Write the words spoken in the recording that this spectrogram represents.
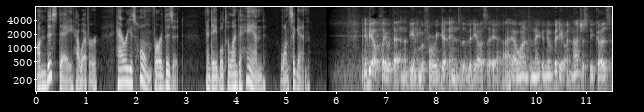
On this day, however, Harry is home for a visit and able to lend a hand once again. Maybe I'll play with that in the beginning before we get into the video. I'll say, I, wanted to make a new video, and not just because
